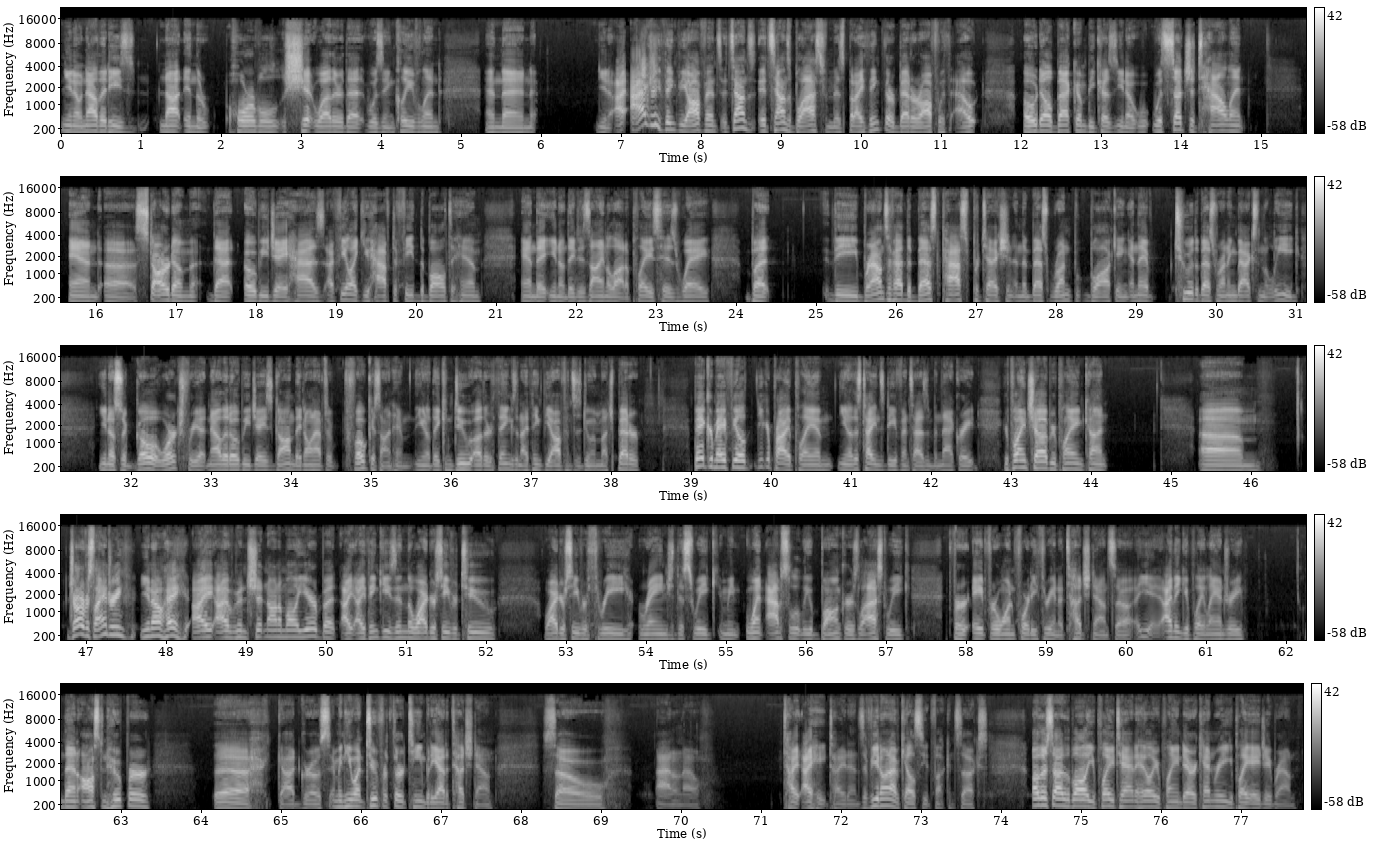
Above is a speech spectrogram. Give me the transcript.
You know, now that he's not in the horrible shit weather that was in Cleveland, and then, you know, I, I actually think the offense. It sounds it sounds blasphemous, but I think they're better off without Odell Beckham because you know with such a talent and uh, stardom that OBJ has, I feel like you have to feed the ball to him, and they you know they design a lot of plays his way, but the Browns have had the best pass protection and the best run blocking, and they have two of the best running backs in the league. You know, so go, it works for you. Now that OBJ's gone, they don't have to focus on him. You know, they can do other things, and I think the offense is doing much better. Baker Mayfield, you could probably play him. You know, this Titans defense hasn't been that great. You're playing Chubb, you're playing Hunt. Um, Jarvis Landry, you know, hey, I, I've been shitting on him all year, but I, I think he's in the wide receiver two, wide receiver three range this week. I mean, went absolutely bonkers last week for eight for 143 and a touchdown. So yeah, I think you play Landry. Then Austin Hooper, uh, God, gross. I mean, he went two for 13, but he had a touchdown. So I don't know. Tight. I hate tight ends. If you don't have Kelce, it fucking sucks. Other side of the ball, you play Tannehill, you're playing Derrick Henry, you play AJ Brown.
